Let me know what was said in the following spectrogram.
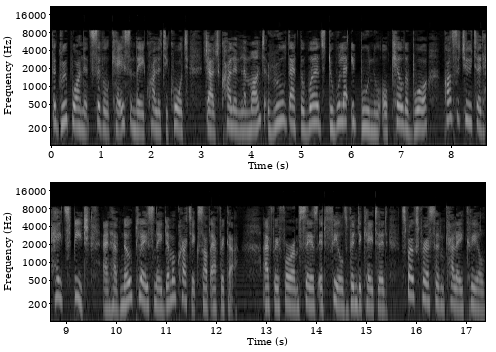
The group won its civil case in the Equality Court. Judge Colin Lamont ruled that the words Dubula Ibunu or kill the Boer constituted hate speech and have no place in a democratic South Africa. AfriForum says it feels vindicated. Spokesperson Kallie Kriel.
